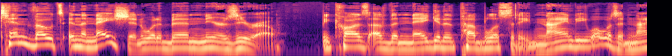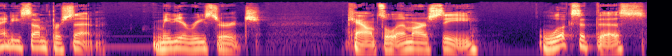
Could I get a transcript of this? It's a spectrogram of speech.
10 votes in the nation would have been near zero because of the negative publicity. 90, what was it? 90 some percent. Media Research Council, MRC, looks at this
